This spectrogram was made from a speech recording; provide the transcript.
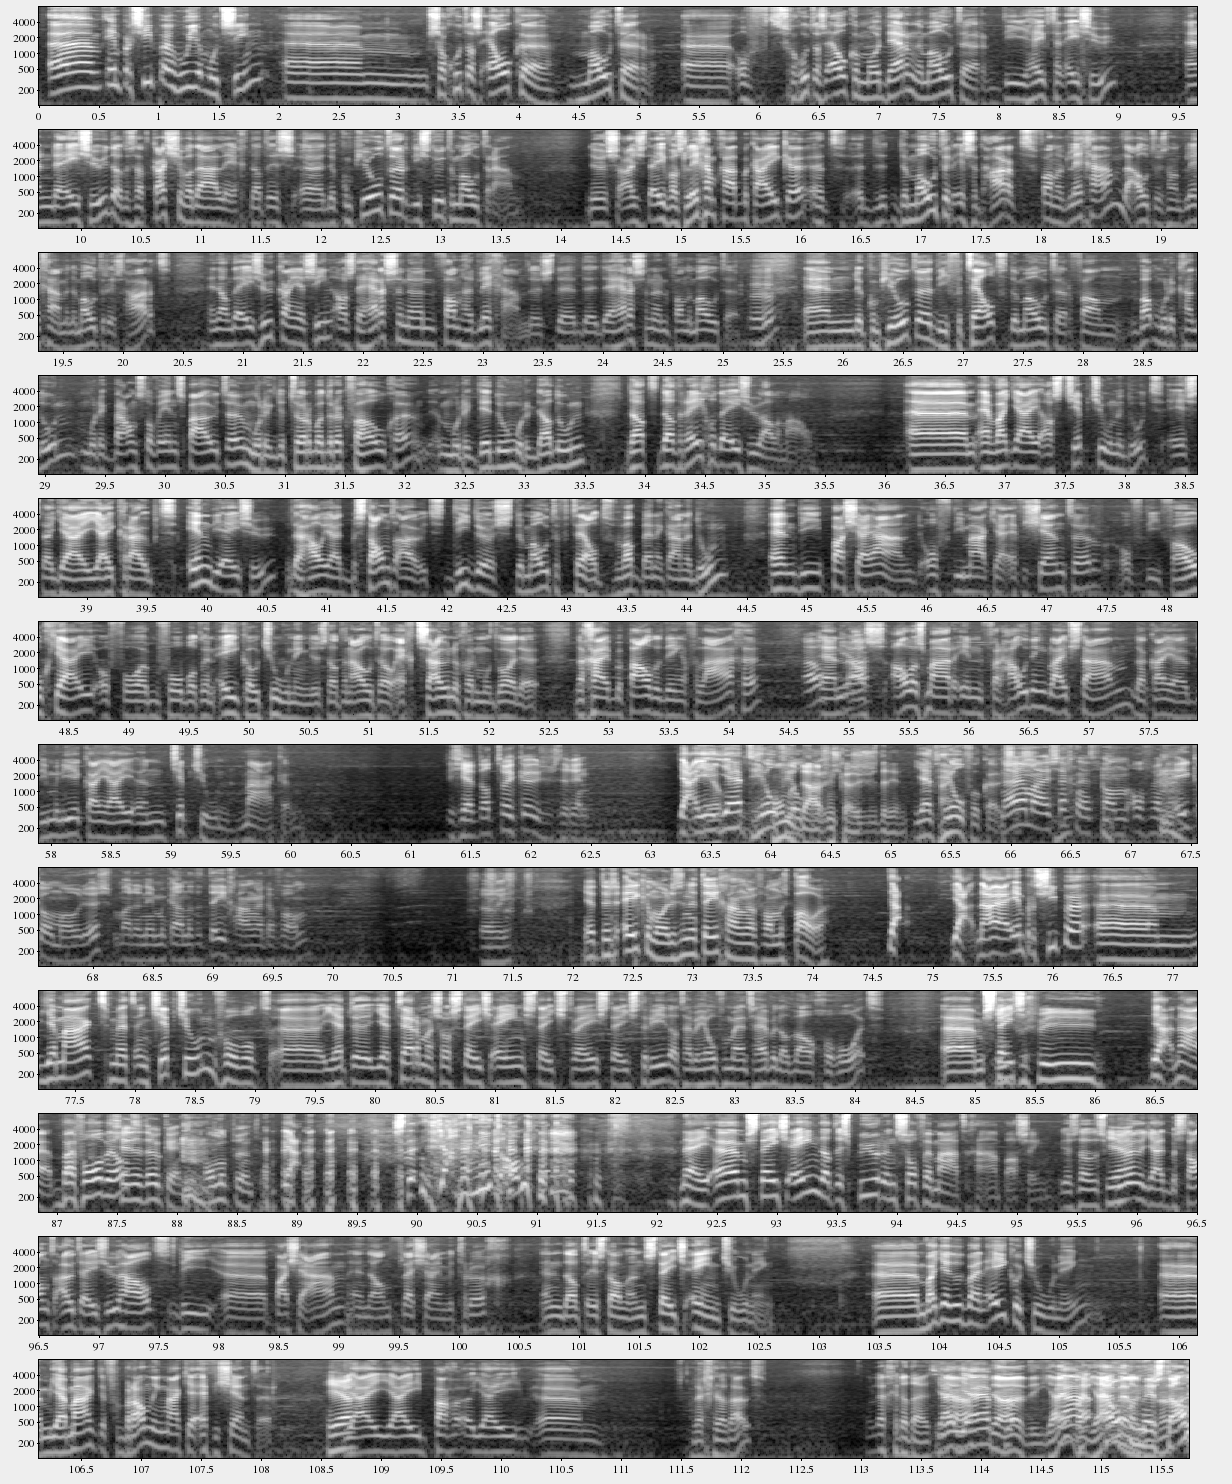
Ehm, in principe, hoe je het moet zien, ehm, zo goed als elke motor, eh, of zo goed als elke moderne motor, die heeft een ECU. En de ECU, dat is dat kastje wat daar ligt, dat is eh, de computer die stuurt de motor aan. Dus als je het even als lichaam gaat bekijken, het, de, de motor is het hart van het lichaam. De auto is dan het lichaam en de motor is het hart. En dan de ECU kan je zien als de hersenen van het lichaam. Dus de, de, de hersenen van de motor. En de computer die vertelt de motor van wat moet ik gaan doen? Moet ik brandstof inspuiten? Moet ik de turbodruk verhogen? Moet ik dit doen? Moet ik dat doen? Dat, dat regelt de ECU allemaal. Ehm, en wat jij als chiptuner doet, is dat jij, jij kruipt in die ECU. Daar haal jij het bestand uit, die dus de motor vertelt wat ben ik aan het doen. En die pas jij aan. Of die maak jij efficiënter, of die verhoog jij. Of voor bijvoorbeeld een eco-tuning, dus dat een auto echt zuiniger moet worden. Dan ga je bepaalde dingen verlagen. Oh, en ja. als alles maar in verhouding blijft staan, dan kan je op die manier kan jij een chiptune maken. Dus je hebt wel twee keuzes erin. Ja, je, je hebt heel veel keuzes. keuzes erin. Je hebt heel veel keuzes. Nou ja, maar hij zegt net van of een eco-modus, maar dan neem ik aan dat de tegenhanger daarvan. Sorry. Je hebt dus eco-modus en de tegenhanger van is power. Ja, nou ja, in principe, ehm, je maakt met een chiptune bijvoorbeeld, eh, je, hebt de, je hebt termen zoals stage 1, stage 2, stage 3. Dat hebben heel veel mensen hebben dat wel gehoord. Ehm, stage, speed. ja, nou ja, bijvoorbeeld. Zit het ook in, 100 punten. Sta- ja, niet dan. Nee, ehm, stage 1 dat is puur een softwarematige aanpassing. Dus dat is puur dat jij het bestand uit de ECU haalt, die eh, pas je aan en dan flash jij hem weer terug. En dat is dan een stage 1 tuning. Ehm, wat jij doet bij een eco-tuning, ehm, jij maakt de verbranding maak je efficiënter. Ja. Jij, jij, jij leg je dat uit? Hoe leg je dat uit? Ja, ja, jij hebt- ja, jij, Ja, jij help bent hem het eens hier dan.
